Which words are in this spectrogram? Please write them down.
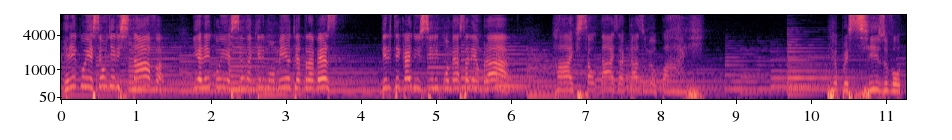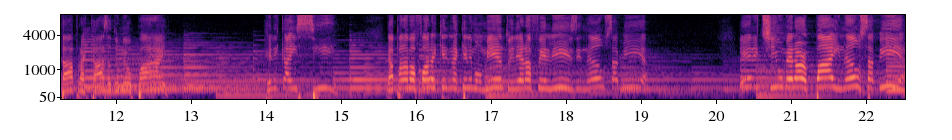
ele reconheceu onde ele estava, e ele reconheceu naquele momento, e através dele ter caído em si, ele começa a lembrar: ai, que saudade da casa do meu pai. Eu preciso voltar para a casa do meu pai. Ele cai em si. E a palavra fala que ele naquele momento ele era feliz e não sabia. Ele tinha o melhor pai e não sabia.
